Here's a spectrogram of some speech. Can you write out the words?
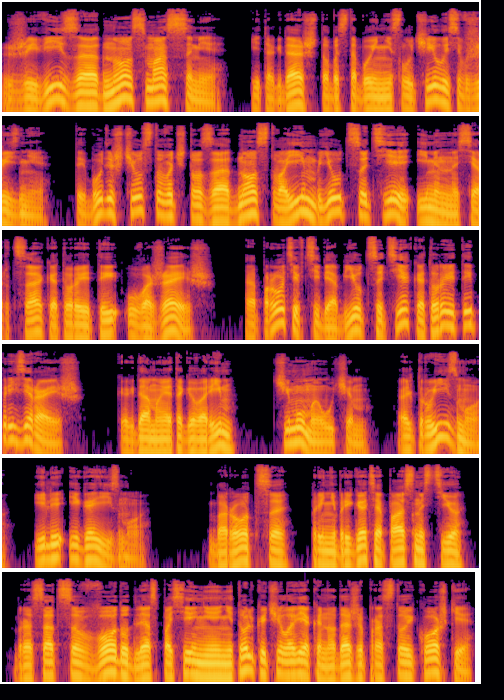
Живи заодно с массами, и тогда, что бы с тобой ни случилось в жизни, ты будешь чувствовать, что заодно с твоим бьются те именно сердца, которые ты уважаешь, а против тебя бьются те, которые ты презираешь. Когда мы это говорим, чему мы учим? Альтруизму или эгоизму. Бороться, пренебрегать опасностью, бросаться в воду для спасения не только человека, но даже простой кошки,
